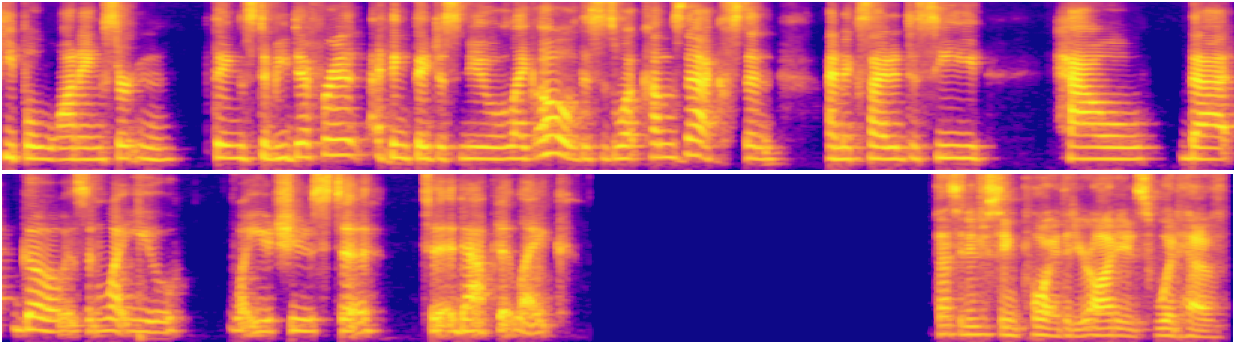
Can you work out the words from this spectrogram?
people wanting certain things to be different. I think they just knew like, oh, this is what comes next and I'm excited to see how that goes and what you what you choose to to adapt it like. that's an interesting point that your audience would have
